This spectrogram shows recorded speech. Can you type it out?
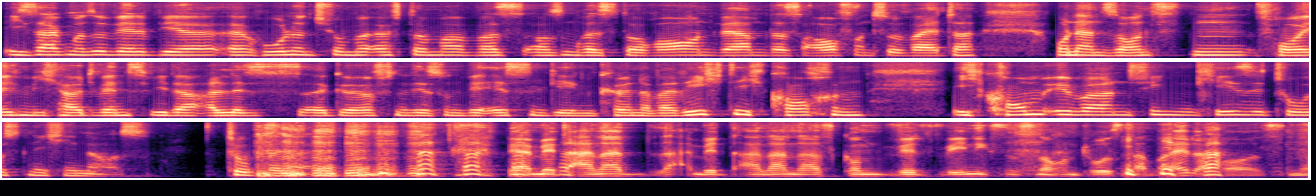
ich sage mal so, wir, wir äh, holen uns schon mal öfter mal was aus dem Restaurant und wärmen das auf und so weiter. Und ansonsten freue ich mich halt, wenn es wieder alles äh, geöffnet ist und wir essen gehen können. Aber richtig kochen, ich komme über einen Schinken-Käsetoast nicht hinaus. Tut mir leid. ja, mit, Ana mit Ananas kommt, wird wenigstens noch ein Toast dabei daraus. Ne?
